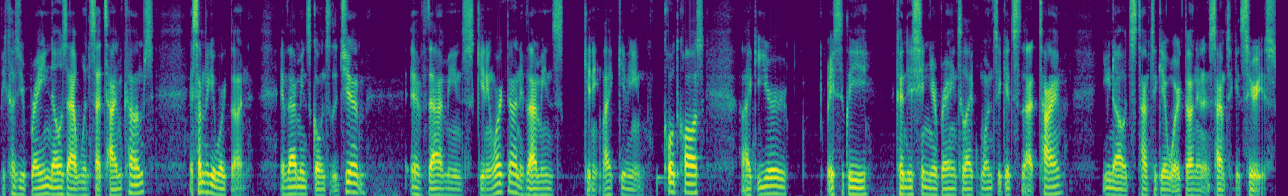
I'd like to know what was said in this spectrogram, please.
because your brain knows that once that time comes, it's time to get work done. If that means going to the gym, if that means getting work done, if that means getting like giving cold calls, like you're basically conditioning your brain to like once it gets to that time, you know it's time to get work done and it's time to get serious.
